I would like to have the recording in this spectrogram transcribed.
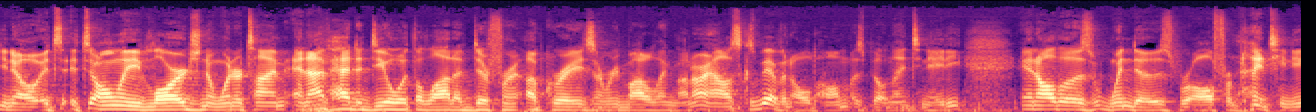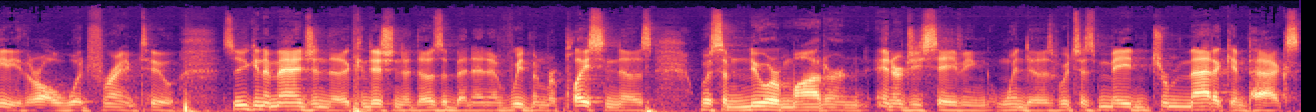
you know, it's, it's only large in the wintertime, and I've had to deal with a lot of different upgrades and remodeling on our house because we have an old home. It was built in 1980, and all those windows were all from 1980. They're all wood frame too. So you can imagine the condition that those have been in. And we've been replacing those with some newer, modern, energy-saving windows, which has made dramatic impacts.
